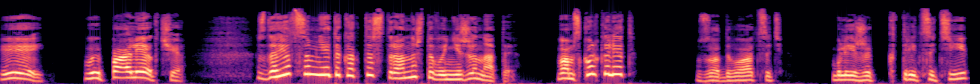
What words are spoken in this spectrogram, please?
«Эй, вы полегче. Сдается мне это как-то странно, что вы не женаты. Вам сколько лет?» «За двадцать. Ближе к тридцати».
